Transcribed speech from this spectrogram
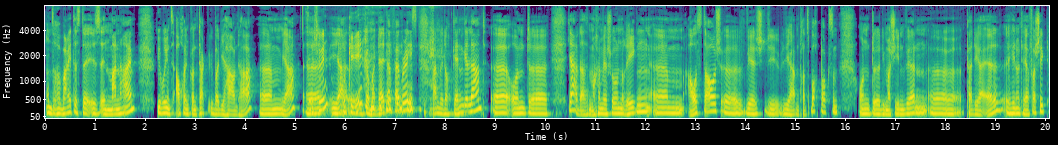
Unsere weiteste ist in Mannheim. Übrigens auch in Kontakt über die H&H. Ähm, ja. Sehr äh, schön. Ja, okay. die Firma Delta Fabrics haben wir dort kennengelernt. Äh, und äh, ja, da machen wir schon regen ähm, Austausch. Äh, wir die, die haben Transportboxen und äh, die Maschinen werden äh, per DHL hin und her verschickt.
